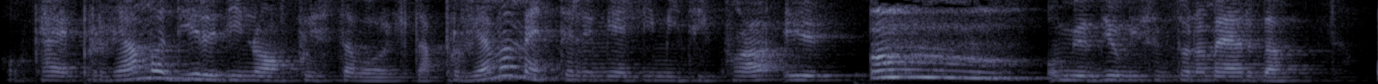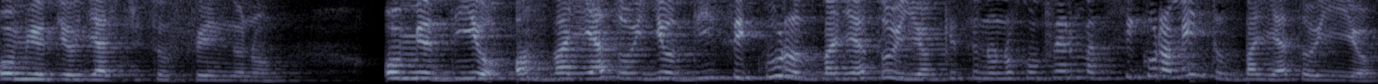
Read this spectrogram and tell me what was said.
Ok, proviamo a dire di no questa volta, proviamo a mettere i miei limiti qua e... Oh mio Dio, mi sento una merda. Oh mio Dio, gli altri si offendono. Oh mio Dio, ho sbagliato io, di sicuro ho sbagliato io, anche se non ho conferma, sicuramente ho sbagliato io.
